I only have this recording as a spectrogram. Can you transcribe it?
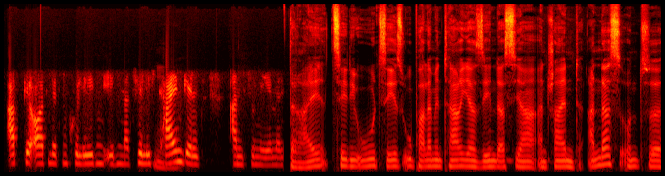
Abgeordnetenkollegen eben natürlich mhm. kein Geld anzunehmen. Drei CDU, CSU-Parlamentarier sehen das ja anscheinend anders und äh,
